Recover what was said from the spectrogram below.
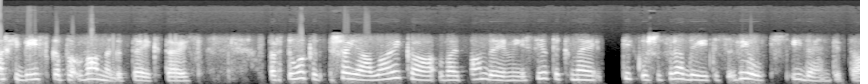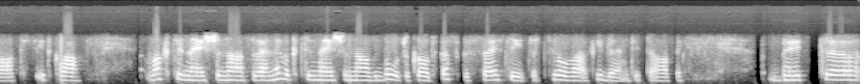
arhibīskapa Vanaga teiktais par to, ka šajā laikā vai pandēmijas ietekmē tikušas radītas viltus identitātes, it kā vakcinēšanās vai nevakcinēšanās būtu kaut kas, kas saistīts ar cilvēku identitāti. Bet uh,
